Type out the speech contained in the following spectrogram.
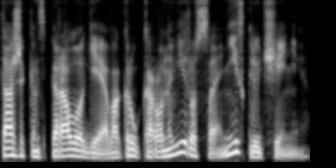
Та же конспирология вокруг коронавируса не исключение.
